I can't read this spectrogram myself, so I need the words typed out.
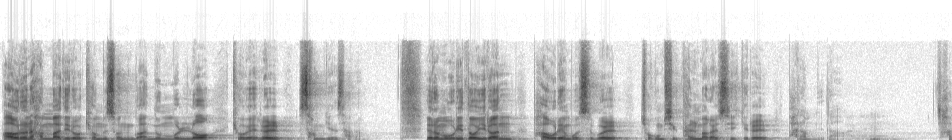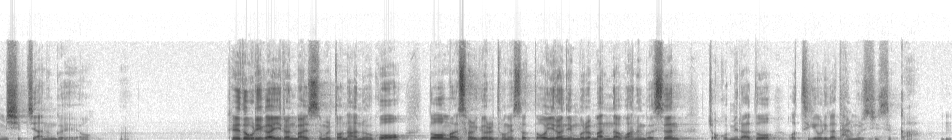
바울은 한마디로 겸손과 눈물로 교회를 섬긴 사람. 여러분 우리도 이런 바울의 모습을 조금씩 닮아갈 수 있기를 바랍니다. 음, 참 쉽지 않은 거예요. 어. 그래도 우리가 이런 말씀을 또 나누고 또 설교를 통해서 또 이런 인물을 만나고 하는 것은 조금이라도 어떻게 우리가 닮을 수 있을까? 음.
